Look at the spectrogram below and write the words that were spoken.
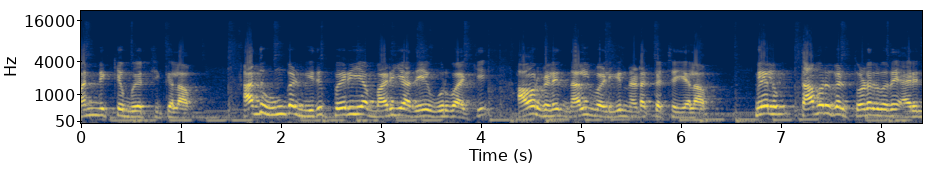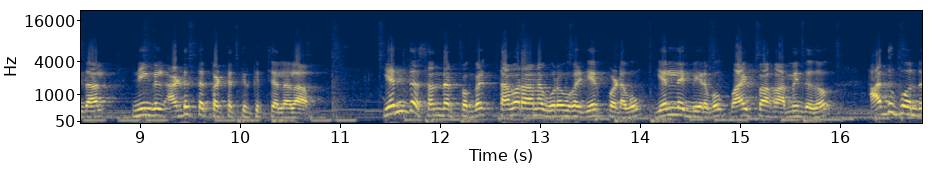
மன்னிக்க முயற்சிக்கலாம். அது உங்கள் மீது பெரிய மரியாதையை உருவாக்கி அவர்களை நல்வழியில் நடக்கச் செய்யலாம். மேலும் தவறுகள் தொடர்வதை அறிந்தால் நீங்கள் அடுத்த கட்டத்திற்கு செல்லலாம். எந்த சந்தர்ப்பங்கள் தவறான உறவுகள் ஏற்படவும் எல்லை மீறவும் வாய்ப்பாக அமைந்ததோ அது போன்ற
